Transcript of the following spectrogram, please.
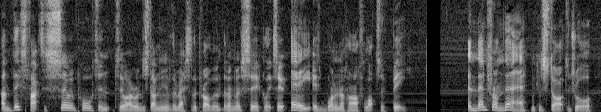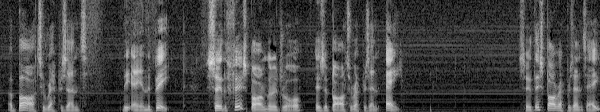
And this fact is so important to our understanding of the rest of the problem that I'm going to circle it. So A is one and a half lots of B. And then from there, we can start to draw a bar to represent the A and the B. So the first bar I'm going to draw is a bar to represent A. So this bar represents A,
